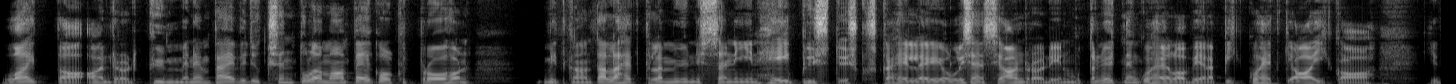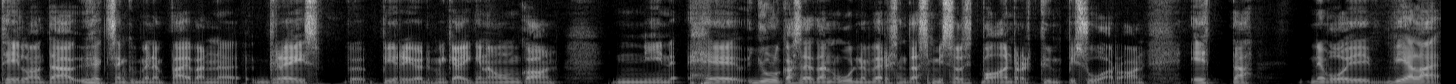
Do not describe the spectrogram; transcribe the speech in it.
laittaa Android 10 päivityksen tulemaan P30 Prohon, mitkä on tällä hetkellä myynnissä, niin he ei pystyisi, koska heillä ei ole lisenssi Androidiin, mutta nyt niin kun heillä on vielä pikkuhetki aikaa, ja heillä on tämä 90 päivän grace period, mikä ikinä onkaan, niin he julkaisee tämän uuden version tässä, missä on sitten vaan Android 10 suoraan, että ne voi vielä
